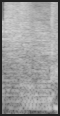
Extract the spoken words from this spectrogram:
much.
